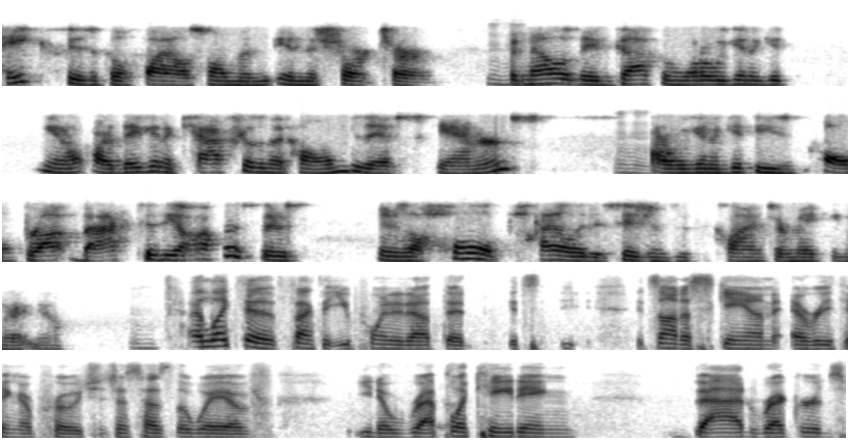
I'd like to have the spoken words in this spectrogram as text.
take physical files home in, in the short term. But Mhm. now that they've got them, what are we going to get? You know, are they going to capture them at home? Do they have scanners? Mhm. Are we going to get these all brought back to the office? There's there's a whole pile of decisions that the clients are making right now. Mhm. I like the fact that you pointed out that it's it's not a scan everything approach. It just has the way of, you know, replicating bad records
